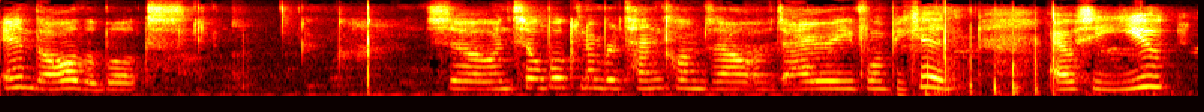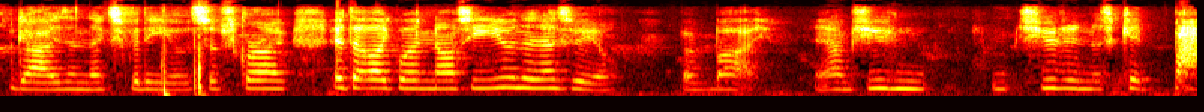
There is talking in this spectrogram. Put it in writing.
and all the books. So until book number 10 comes out of Diary of a Wimpy Kid, I will see you guys in the next video. Subscribe, hit that like button, and I'll see you in the next video. Bye bye. And I'm shooting, shooting this kid. Bye.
